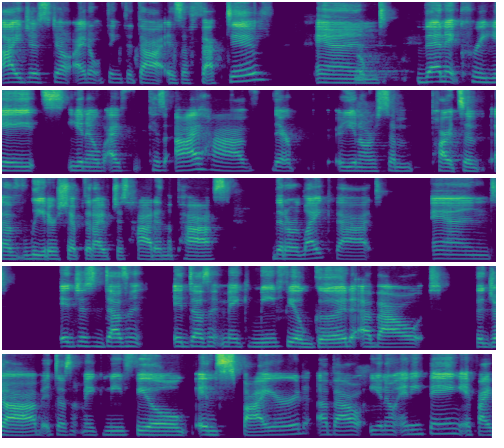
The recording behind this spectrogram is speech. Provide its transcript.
I just don't, I don't think that that is effective. And then it creates you know i because i have there you know some parts of of leadership that i've just had in the past that are like that and it just doesn't it doesn't make me feel good about the job it doesn't make me feel inspired about you know anything if i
